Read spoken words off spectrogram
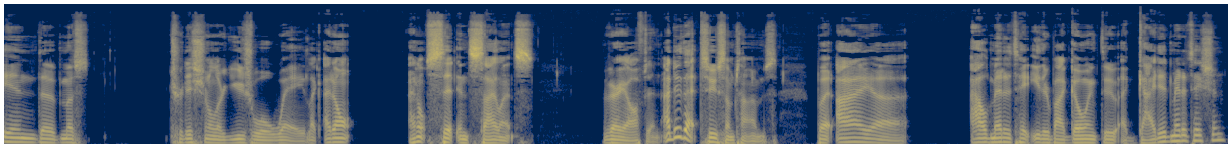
in the most traditional or usual way. Like I don't, I don't sit in silence very often. I do that too sometimes, but I, uh, I'll meditate either by going through a guided meditation,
